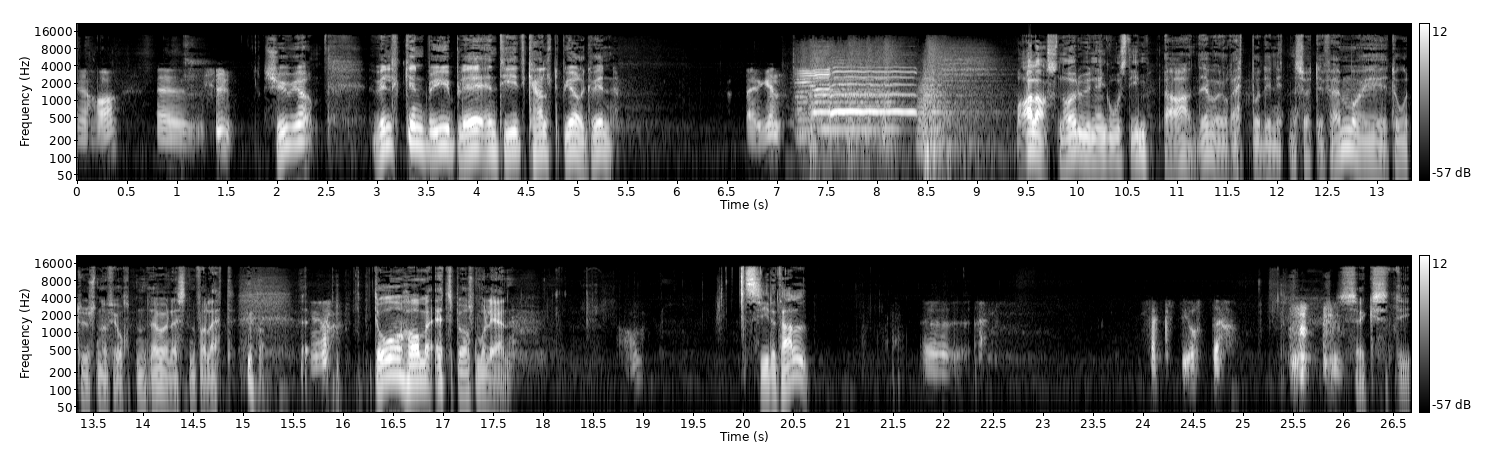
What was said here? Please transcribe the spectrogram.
Jaha. Eh, sju. Sju, ja. Hvilken by ble en tid kalt Bjørgvin? Bergen. Bra, Lars. Nå er du inne i en god stim. Ja, det var jo rett både i 1975 og i 2014. Det var nesten for lett. Ja. Da har vi ett spørsmål igjen. Sidetall? Uh, 68. 68.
